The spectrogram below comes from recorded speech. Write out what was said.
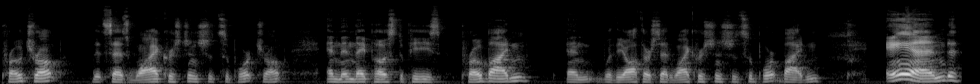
pro Trump that says why Christians should support Trump and then they post a piece pro Biden, and where the author said why Christians should support Biden. And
